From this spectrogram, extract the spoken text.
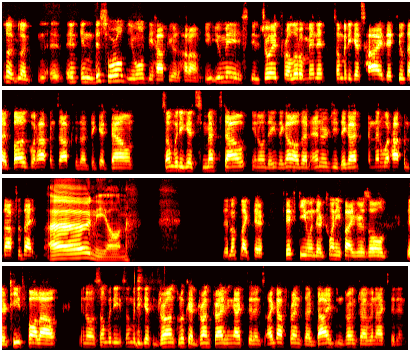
look, look. In, in this world, you won't be happy with haram. You, you may enjoy it for a little minute. Somebody gets high, they feel that buzz. What happens after that? They get down. Somebody gets methed out. You know, they, they got all that energy. They got, and then what happens after that? Oh neon. They look like they're 50 when they're 25 years old. Their teeth fall out. You know, somebody somebody gets drunk. Look at drunk driving accidents. I got friends that died in drunk driving accidents.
